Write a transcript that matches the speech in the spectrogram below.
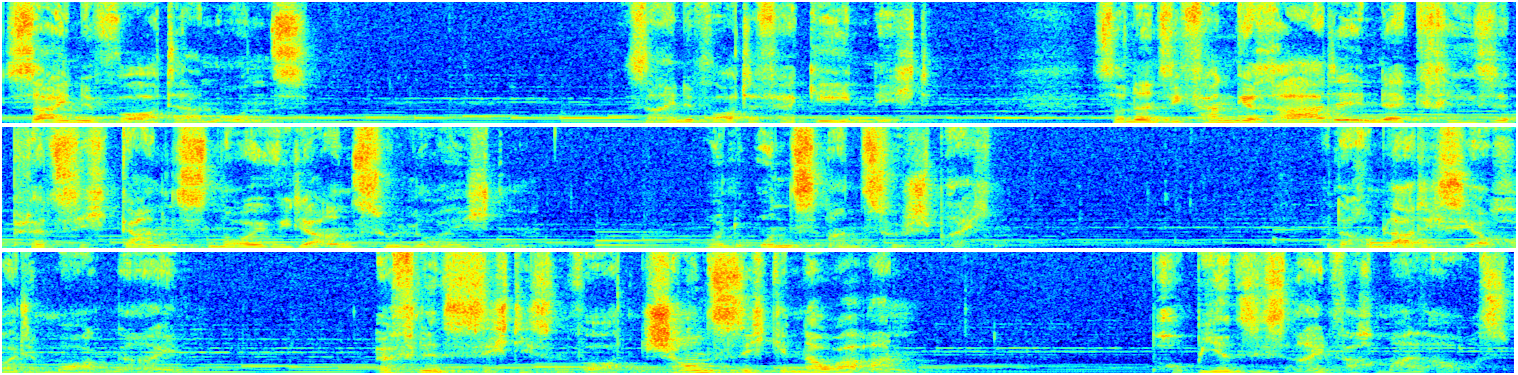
Seine Worte an uns. Seine Worte vergehen nicht, sondern sie fangen gerade in der Krise plötzlich ganz neu wieder an zu leuchten und uns anzusprechen. Und darum lade ich Sie auch heute Morgen ein. Öffnen Sie sich diesen Worten, schauen Sie sich genauer an. Probieren Sie es einfach mal aus.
